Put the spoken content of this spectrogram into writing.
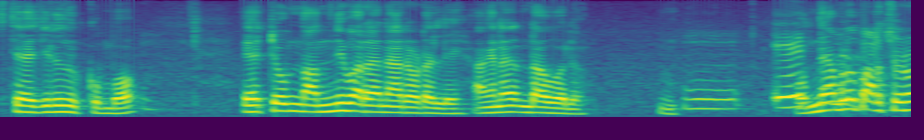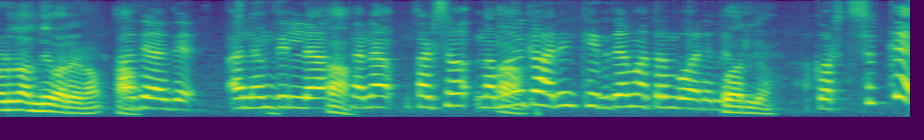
സ്റ്റേജിൽ നിൽക്കുമ്പോൾ ഏറ്റവും നന്ദി പറയാൻ ആരോടല്ലേ? അങ്ങനെ ഉണ്ടാവുമല്ലോ? ഒന്ന് നമ്മൾ പടച്ചവനോട് നന്ദി പറയണം. അതെ അതെ. അലഹമില്ല കാരണം പഠിച്ച നമ്മൾ കാര്യം കരുതിയാൽ മാത്രം പോരല്ലോ. കുറച്ചൊക്കെ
